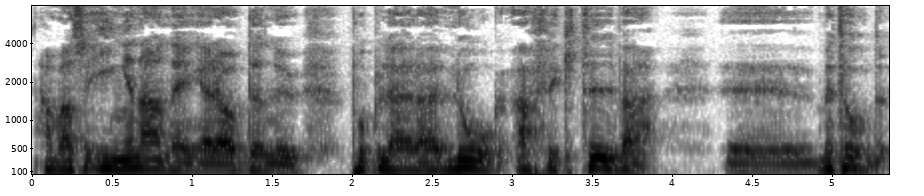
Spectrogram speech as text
Han var alltså ingen anhängare av den nu populära lågaffektiva eh, metoden.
